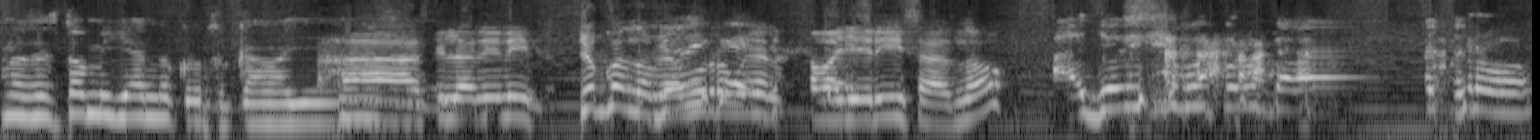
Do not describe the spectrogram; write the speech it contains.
Nos está humillando con su caballero. Ah, sí, la nini. Yo cuando me Yo aburro dije- voy a las caballerizas, ¿no? Ah, Yo dije voy por un caballo.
